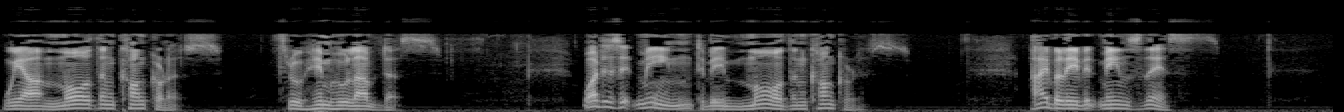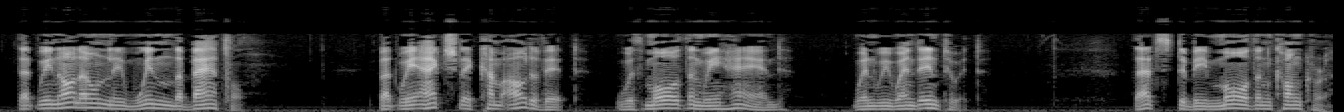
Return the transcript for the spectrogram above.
we are more than conquerors through him who loved us. What does it mean to be more than conquerors? I believe it means this that we not only win the battle, but we actually come out of it with more than we had when we went into it. That's to be more than conqueror.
